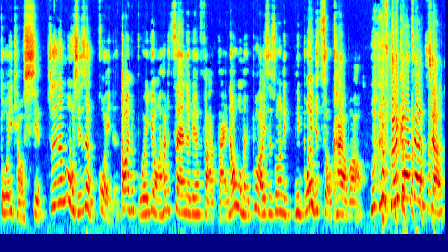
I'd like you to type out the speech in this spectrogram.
多一条线。就是那木其实很贵的，导演就不会用啊，他就站在那边发呆。然后我们也不好意思说你你不会你就走开好不好？我也不会跟他这样讲，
